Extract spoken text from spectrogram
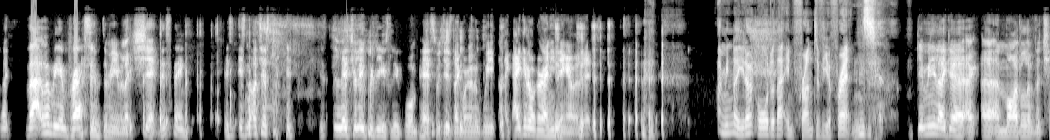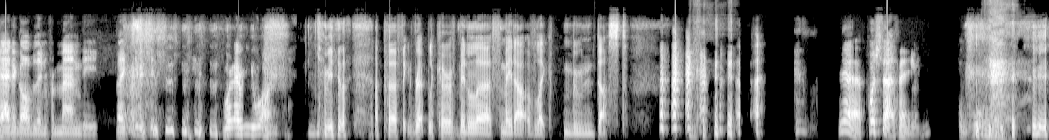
like that would be impressive to me. But like shit, this thing is it's not just it's literally produced lukewarm piss, which is like one of the weird. Like I could order anything out of it. I mean, no, you don't order that in front of your friends. Give me like a, a a model of the cheddar goblin from Mandy. Like give it just whatever you want. Give me a, a perfect replica of Middle Earth made out of like moon dust. Yeah, push that thing.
